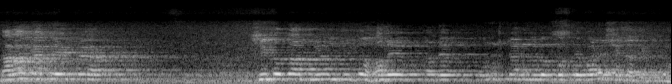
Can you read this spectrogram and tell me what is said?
তারাও যাতে একটা শীততাপ নিয়ন্ত্রিত হলে তাদের অনুষ্ঠানগুলো করতে পারে, সেটা দেখতে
